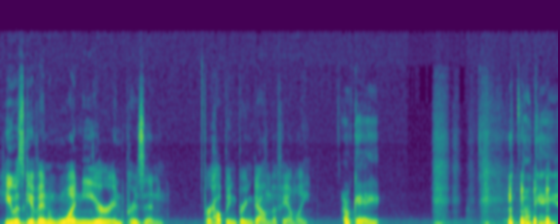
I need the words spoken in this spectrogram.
He was given one year in prison for helping bring down the family. Okay. okay.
